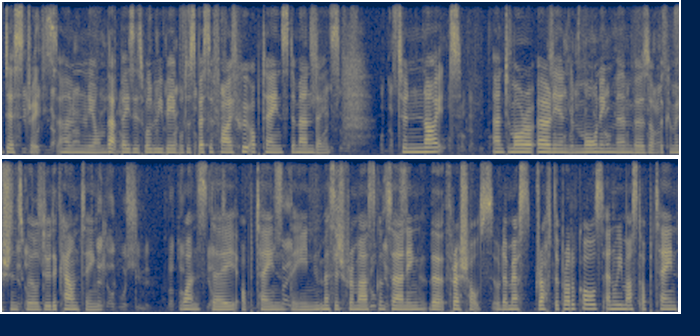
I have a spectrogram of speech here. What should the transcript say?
districts. Only on that basis will we be able to specify who obtains the mandates. Tonight and tomorrow early in the morning, members of the commissions will do the counting once they obtain the message from us concerning the thresholds. They must draft the protocols and we must obtain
